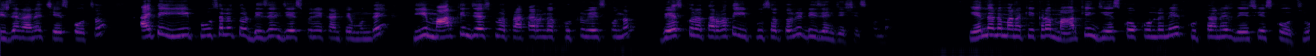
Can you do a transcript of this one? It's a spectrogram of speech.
డిజైన్ అనేది చేసుకోవచ్చు. అయితే ఈ పూసలతో డిజైన్ చేసుకునే కంటే ముందే ఈ మార్కింగ్ చేసుకున్న ప్రకారంగా కుట్లు వేసుకుందాం. వేసుకున్న తర్వాత ఈ పూసలతోనే డిజైన్ చేసేసుకుందాం. ఏంటంటే మనకి ఇక్కడ మార్కింగ్ చేసుకోకుండానే కుట్టు అనేది వేసేసుకోవచ్చు.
